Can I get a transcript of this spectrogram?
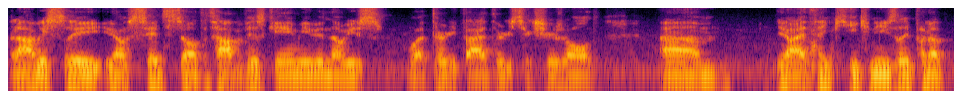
And obviously, you know, Sid's still at the top of his game, even though he's what 35, 36 years old. Um, you know, I think he can easily put up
